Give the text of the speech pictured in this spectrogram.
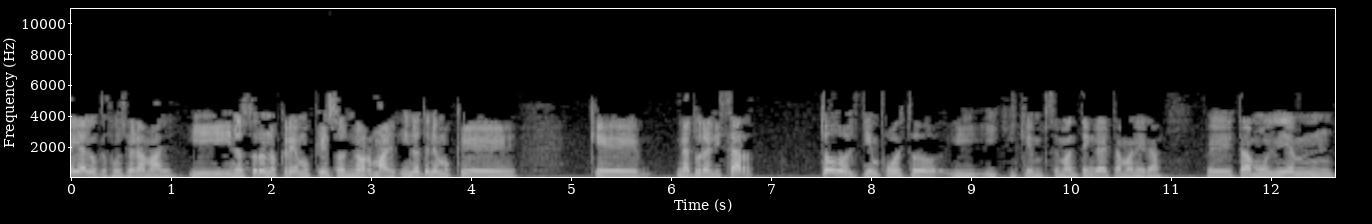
hay algo que funciona mal y nosotros nos creemos que eso es normal y no tenemos que, que naturalizar todo el tiempo esto y, y- que se mantenga de esta manera. Eh, está muy bien.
